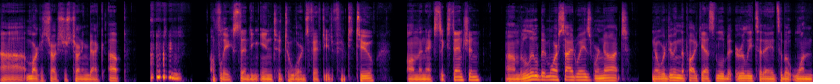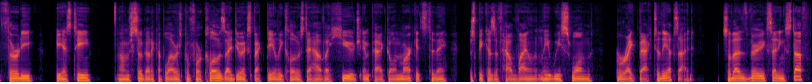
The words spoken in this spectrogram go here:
uh, market structures turning back up. Hopefully extending into towards 50 to 52 on the next extension. Um, but a little bit more sideways. We're not, you know, we're doing the podcast a little bit early today. It's about 1.30 PST. Um, we've still got a couple hours before close. I do expect daily close to have a huge impact on markets today, just because of how violently we swung right back to the upside. So that is very exciting stuff.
